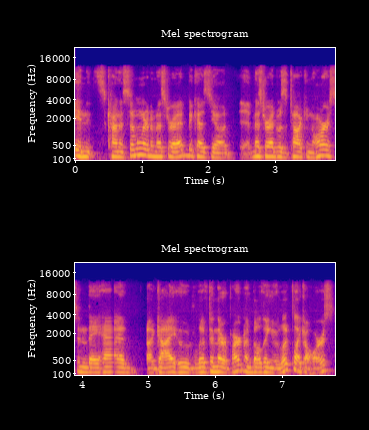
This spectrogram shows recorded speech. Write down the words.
and it's kind of similar to Mr. Ed because you know Mr. Ed was a talking horse, and they had a guy who lived in their apartment building who looked like a horse,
